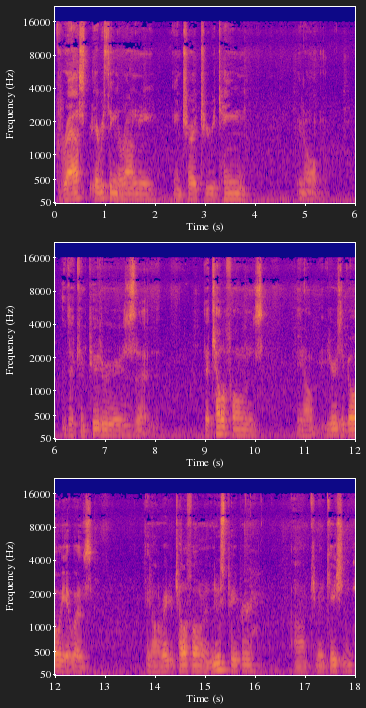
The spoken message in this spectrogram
grasp everything around me and try to retain, you know, the computers, the, the telephones. You know, years ago it was, you know, a regular telephone and a newspaper, um, communications.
